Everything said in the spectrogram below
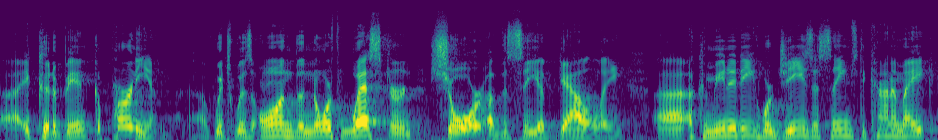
Uh, it could have been Capernaum, uh, which was on the northwestern shore of the Sea of Galilee. Uh, a community where Jesus seems to kind of make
